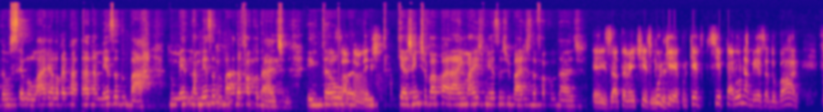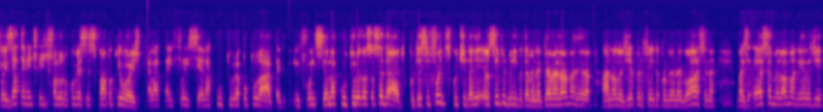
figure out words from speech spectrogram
do celular e ela vai parar na mesa do bar, no, na mesa do bar da faculdade. Então, que a gente vai parar em mais mesas de bares da faculdade. É exatamente isso. Por quê? Porque se parou na mesa do bar, foi exatamente o que a gente falou no começo desse papo aqui hoje. Ela está influenciando a cultura popular, está influenciando a cultura da sociedade. Porque se foi discutido ali, eu sempre brinco também, né? Que é a melhor maneira, a analogia é perfeita para o meu negócio, né? Mas essa é a melhor maneira de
